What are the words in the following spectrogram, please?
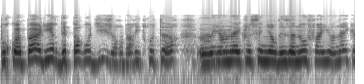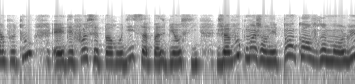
pourquoi pas lire des parodies genre Barry Trotter. Euh, Il y en a avec Le Seigneur des Anneaux, enfin il y en a avec un peu tout, et des fois ces parodies, ça passe bien aussi. J'avoue que moi j'en ai pas encore vraiment lu,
